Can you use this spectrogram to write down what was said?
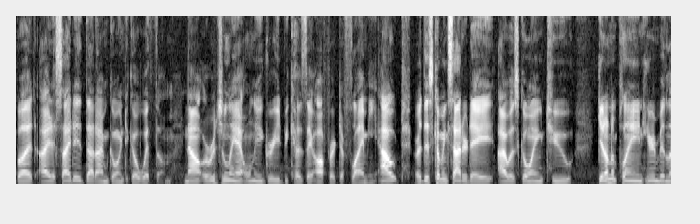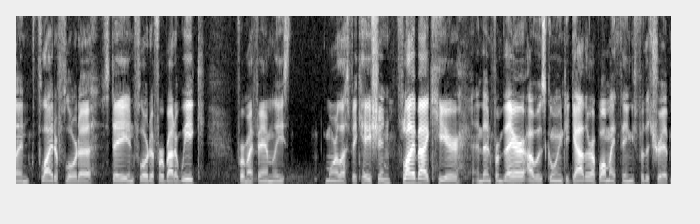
but I decided that I'm going to go with them. Now, originally I only agreed because they offered to fly me out, or this coming Saturday, I was going to get on a plane here in Midland, fly to Florida, stay in Florida for about a week for my family's more or less vacation, fly back here, and then from there I was going to gather up all my things for the trip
